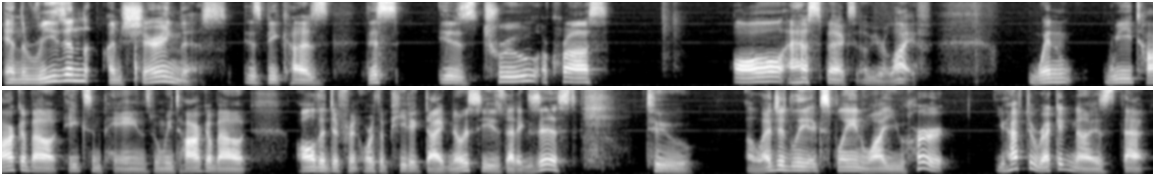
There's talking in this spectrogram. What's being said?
And the reason I'm sharing this is because this is true across all aspects of your life. When we talk about aches and pains, when we talk about all the different orthopedic diagnoses that exist to allegedly explain why you hurt, you have to recognize that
